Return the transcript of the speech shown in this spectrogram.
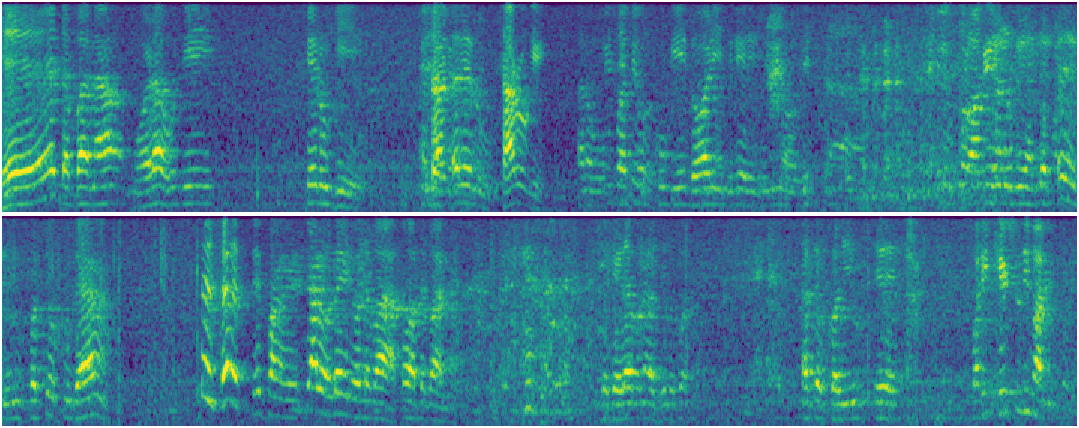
હે ડબ્બાના મોડા સુધી પેલું ઘી. સારું. ઘી. અને ઉપર ચોખ્ખું ઘી દોડી ઉપર ચોખ્ખું થયા સરસ છે પાણી ચાલો લઈ લો ડબ્બા સો ડબ્બાના. ગધેડા બનાવે છે લોકો. આ તો છે. સુધી મારવી પડે.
